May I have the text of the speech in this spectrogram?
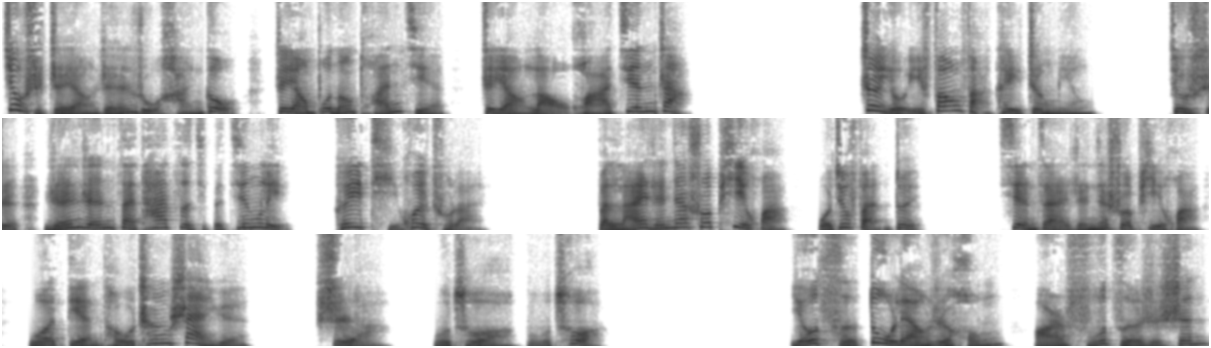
就是这样忍辱含垢，这样不能团结，这样老滑奸诈。这有一方法可以证明，就是人人在他自己的经历。可以体会出来，本来人家说屁话，我就反对；现在人家说屁话，我点头称善曰：“是啊，不错，不错。”由此度量日红，而福泽日深。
